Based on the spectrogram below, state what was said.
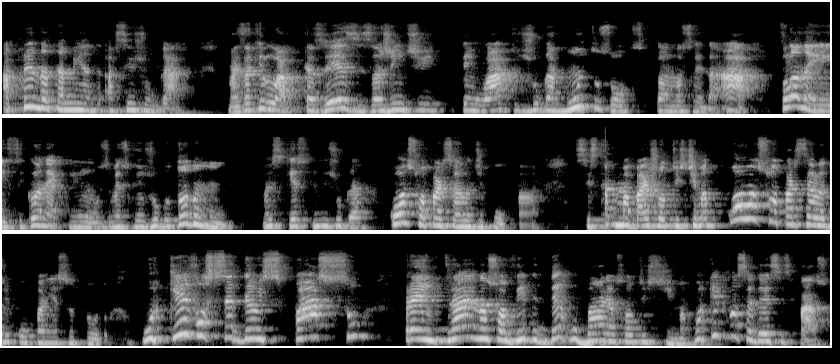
Aprenda também a, a se julgar. Mas aquilo lá, porque às vezes a gente tem o hábito de julgar muitos outros que estão na nossa redar. Ah, fulano é esse, fulano é aquilo, mas que eu julgo todo mundo. Mas esqueço de me julgar. Qual a sua parcela de culpa? Se está com uma baixa autoestima, qual a sua parcela de culpa nisso tudo? Por que você deu espaço para entrar na sua vida e derrubar a sua autoestima? Por que, que você deu esse espaço?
